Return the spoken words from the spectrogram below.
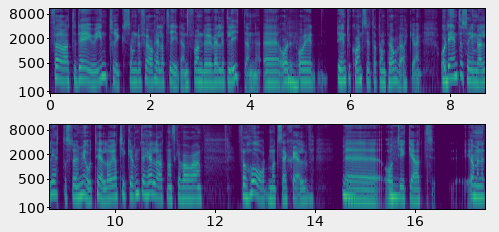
För att det är ju intryck som du får hela tiden från du är väldigt liten. Eh, och, mm. och är, det är inte konstigt att de påverkar en. Och mm. det är inte så himla lätt att stå emot heller. Jag tycker inte heller att man ska vara för hård mot sig själv mm. eh, och mm. tycka att, jag menar,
